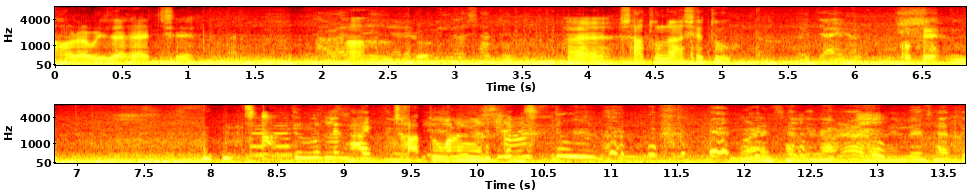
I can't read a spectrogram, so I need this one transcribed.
হাওড়া ব্রিজ দেখা যাচ্ছে। হ্যাঁ। রবীন্দ্র সাথু হ্যাঁ সাতু না সেতু। যাই হোক। ওকে। ছাতু বললে ছাতু বলে গণেশ রবীন্দ্র সাথু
